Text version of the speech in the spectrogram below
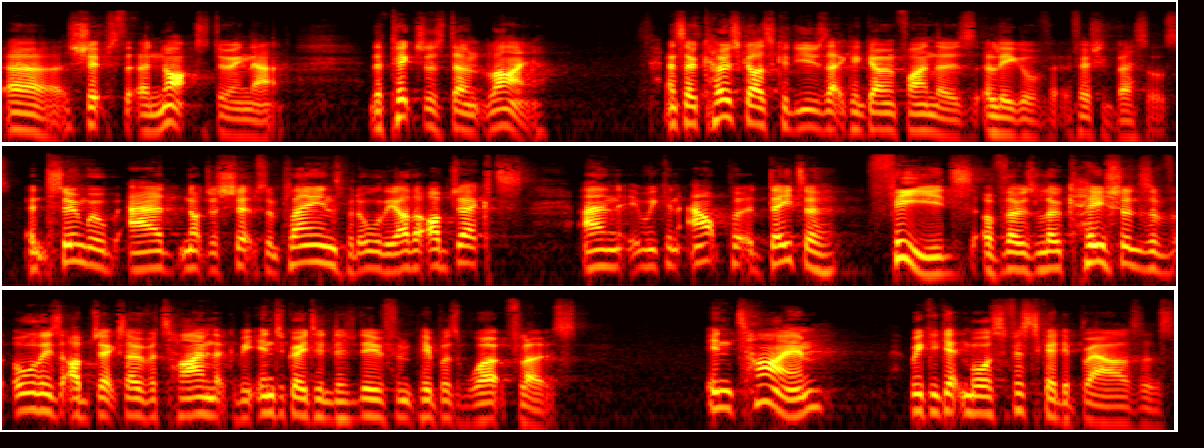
uh, ships that are not doing that. The pictures don't lie. And so coast guards could use that, could go and find those illegal fishing vessels. And soon we'll add not just ships and planes, but all the other objects, and we can output data feeds of those locations of all these objects over time that can be integrated into different people's workflows. In time, we can get more sophisticated browsers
